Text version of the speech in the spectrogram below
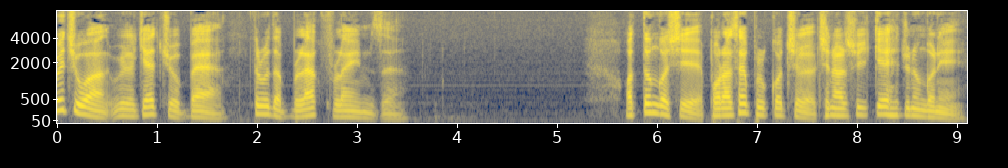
Which one will get you back through the black flames? 어떤 것이 보라색 불꽃을 지날 수 있게 해주는 거니?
